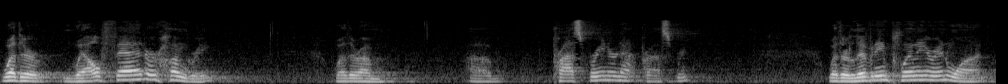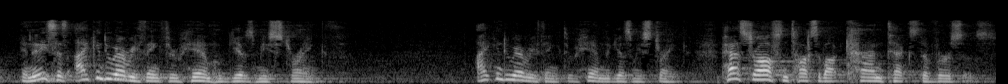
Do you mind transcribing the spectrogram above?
whether well fed or hungry, whether I'm uh, prospering or not prospering, whether living in plenty or in want. And then he says, I can do everything through him who gives me strength. I can do everything through him that gives me strength. Pastor often talks about context of verses.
